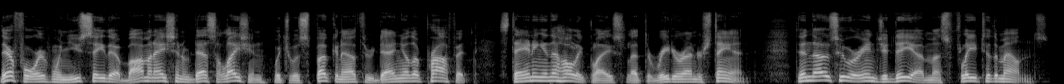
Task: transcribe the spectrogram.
Therefore, when you see the abomination of desolation, which was spoken of through Daniel the prophet, standing in the holy place, let the reader understand. Then those who are in Judea must flee to the mountains.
